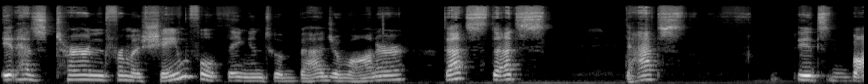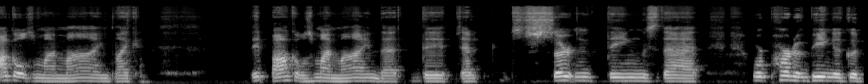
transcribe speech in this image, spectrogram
it has turned from a shameful thing into a badge of honor, that's that's that's it boggles my mind. Like it boggles my mind that that that certain things that were part of being a good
